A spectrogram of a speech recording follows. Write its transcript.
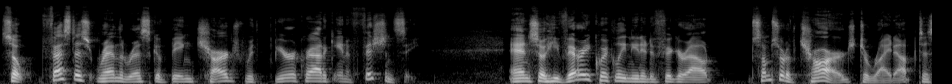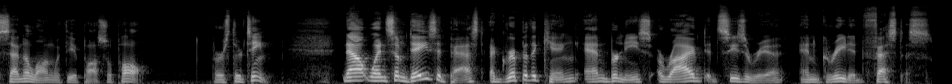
So Festus ran the risk of being charged with bureaucratic inefficiency. And so he very quickly needed to figure out some sort of charge to write up to send along with the Apostle Paul. Verse 13. Now, when some days had passed, Agrippa the king and Bernice arrived at Caesarea and greeted Festus.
